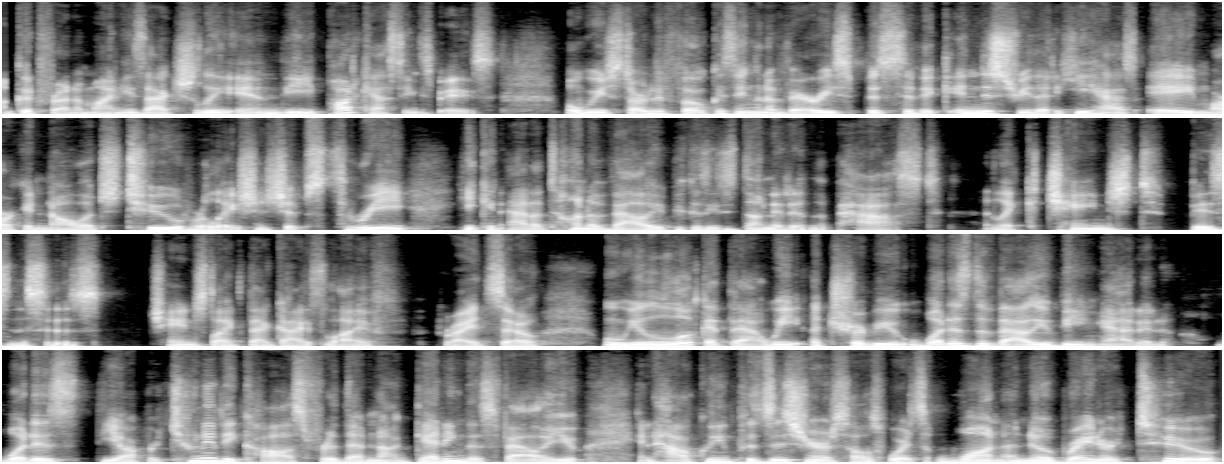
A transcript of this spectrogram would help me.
a good friend of mine, he's actually in the podcasting space, but we started focusing on a very specific industry that he has a market knowledge, two relationships, three he can add a ton of value because he's done it in the past and like changed businesses, changed like that guy's life right? So when we look at that, we attribute what is the value being added? What is the opportunity cost for them not getting this value? And how can we position ourselves where it's one, a no brainer, two,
